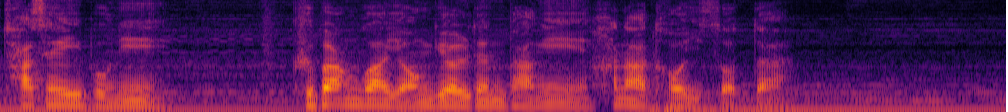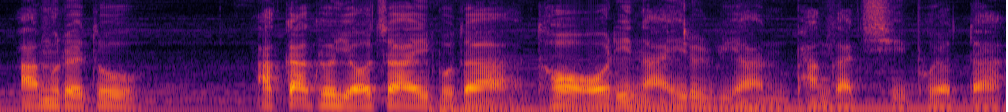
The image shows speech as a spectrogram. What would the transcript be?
자세히 보니 그 방과 연결된 방이 하나 더 있었다. 아무래도 아까 그 여자아이보다 더 어린 아이를 위한 방같이 보였다.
